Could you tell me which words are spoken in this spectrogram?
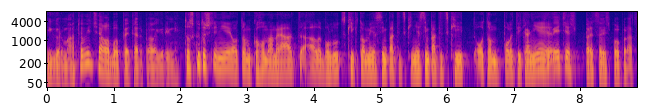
Igor Matovič alebo Peter Pellegrini? To skutočne nie je o tom, koho mám rád, alebo ľudský, kto mi je sympatický, nesympatický. O tom politika nie je. Viete predstaviť spoluprácu?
